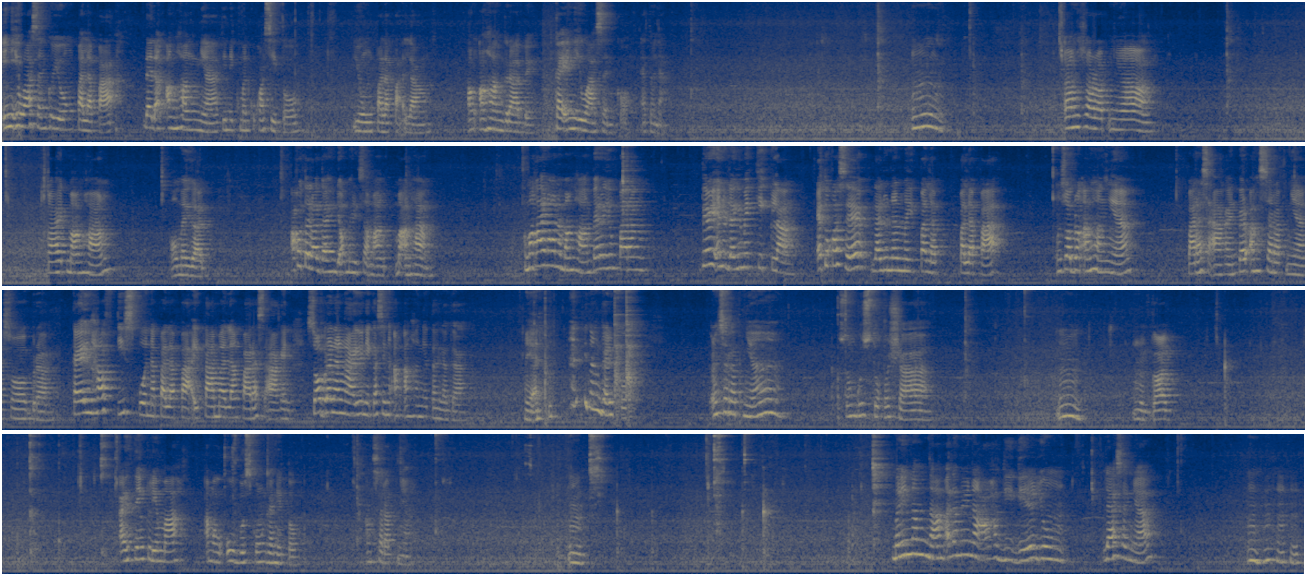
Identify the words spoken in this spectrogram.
Iniiwasan ko yung palapa. Dahil ang anghang niya, tinikman ko kasi to yung palapa lang. Ang anghang grabe. Kaya iniiwasan ko. Eto na. Mmm. Ang sarap niya. Kahit maanghang. Oh my God. Ako talaga, hindi ako mahilig sa maang- maanghang. Kumakain ako ng maanghang, pero yung parang, very ano lang, yung may kick lang. Ito kasi, lalo na may pala, palapa, ang sobrang anghang niya para sa akin. Pero ang sarap niya, sobra. Kaya yung half teaspoon na palapa ay tama lang para sa akin. Sobra na nga yun eh, kasi ang anghang niya talaga. Ayan. Tinanggal ko. Ang sarap niya. Gustong gusto ko siya. Mmm. Oh my God. I think lima ang mauubos kong ganito. Ang sarap niya. Mm. Malinamnam. Alam mo yung nakakagigil yung lasa niya. Mm.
